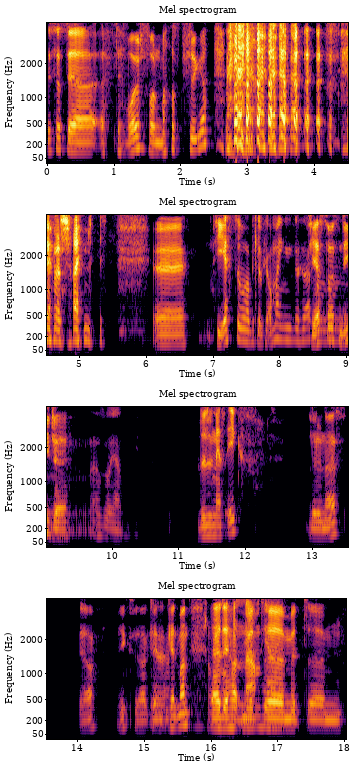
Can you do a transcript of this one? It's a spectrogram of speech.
Ist das der, der Wolf von Mask Singer? ja, wahrscheinlich. Äh, Tiesto habe ich, glaube ich, auch mal irgendwie gehört. Tiesto ist ein DJ. Also, ja. Little Nas X. Lil Nas, ja, X, ja, kennt, Ja. kennt man. Äh, der hat Namen mit, äh, mit, ähm,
